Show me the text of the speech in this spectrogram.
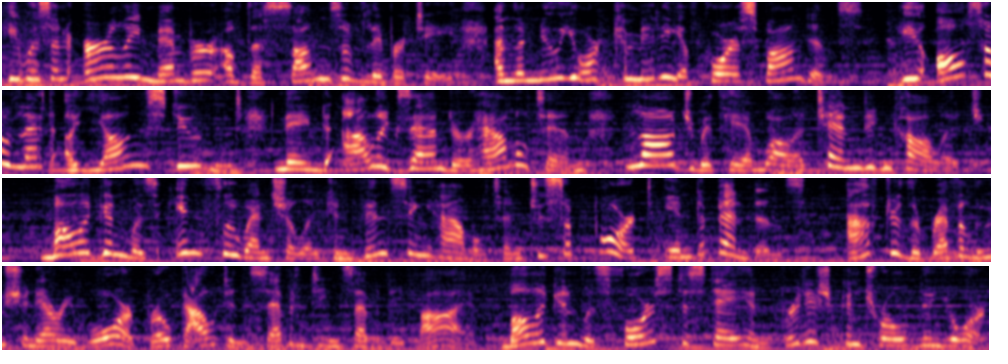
He was an early member of the Sons of Liberty and the New York Committee of Correspondence. He also let a young student named Alexander Hamilton lodge with him while attending college. Mulligan was influential in convincing Hamilton to support independence. After the Revolutionary War broke out in 1775, Mulligan was forced to stay in British controlled New York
